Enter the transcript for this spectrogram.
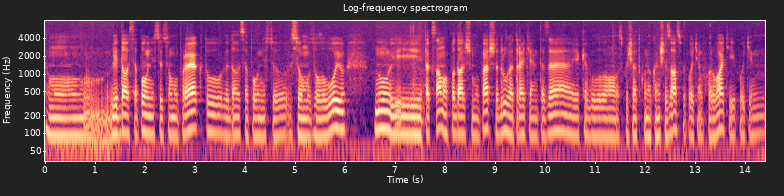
Тому віддався повністю цьому проєкту, віддався повністю всьому з головою. Ну і так само в подальшому перше, друге, третє НТЗ, яке було спочатку на Кончезаспі, потім в Хорватії, потім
